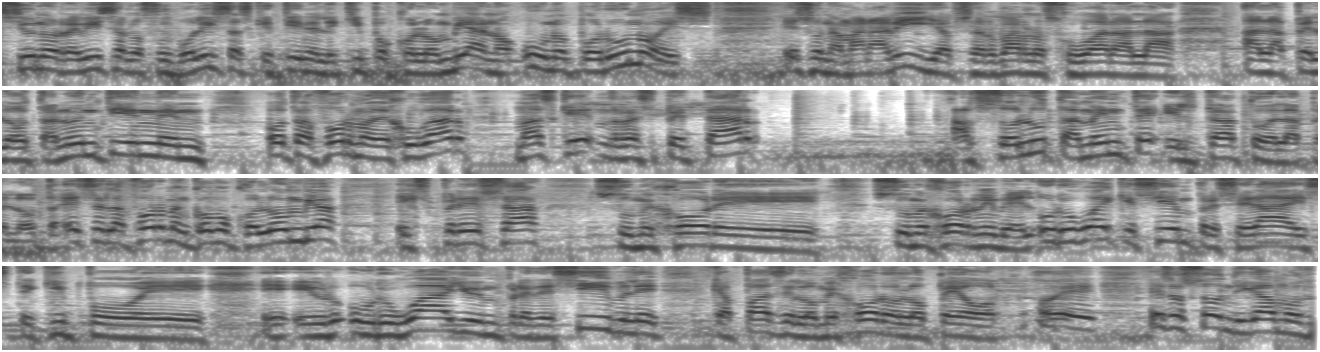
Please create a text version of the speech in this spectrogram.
si uno revisa los futbolistas que tiene el equipo colombiano uno por uno, es, es una maravilla observarlos jugar a la, a la pelota. No entienden otra forma de jugar más que respetar absolutamente el trato de la pelota. Esa es la forma en cómo Colombia expresa su mejor, eh, su mejor nivel. Uruguay que siempre será este equipo eh, eh, uruguayo impredecible, capaz de lo mejor o lo peor. esos son, digamos,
